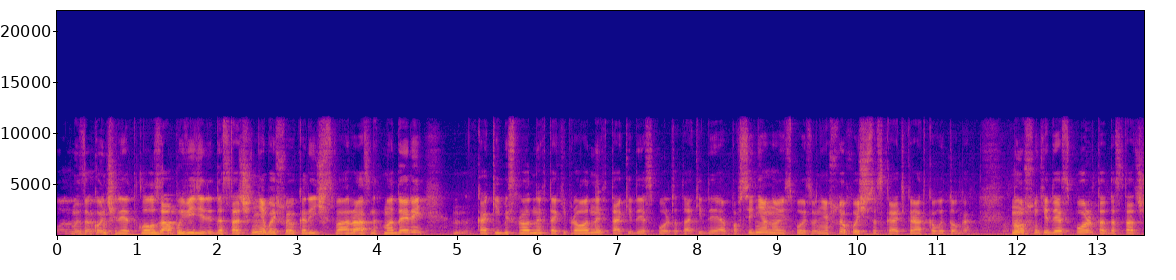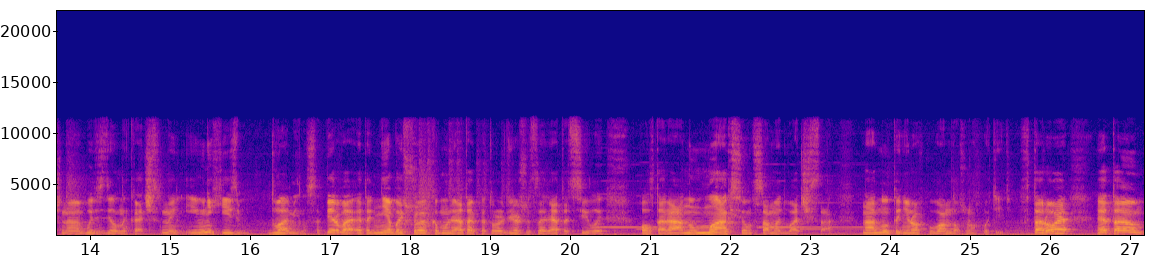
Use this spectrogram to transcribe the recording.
Вот мы закончили этот клоузап, вы видели достаточно небольшое количество разных моделей, как и беспроводных, так и проводных, так и для спорта, так и для повседневного использования. Что хочется сказать кратко в итогах. Наушники для спорта достаточно были сделаны качественные, и у них есть два минуса. Первое, это небольшой аккумулятор, который держит заряд от силы полтора, ну максимум самые два часа. На одну тренировку вам должно хватить. Второе, это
